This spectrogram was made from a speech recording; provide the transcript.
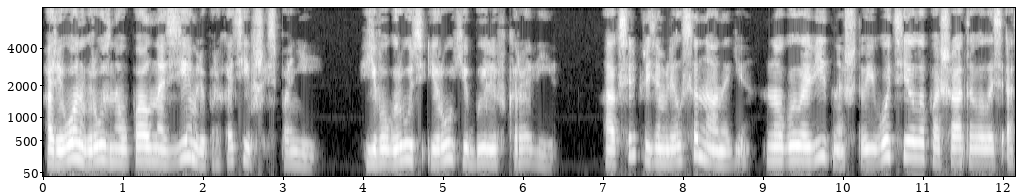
Орион грузно упал на землю, прокатившись по ней. Его грудь и руки были в крови. Аксель приземлился на ноги, но было видно, что его тело пошатывалось от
